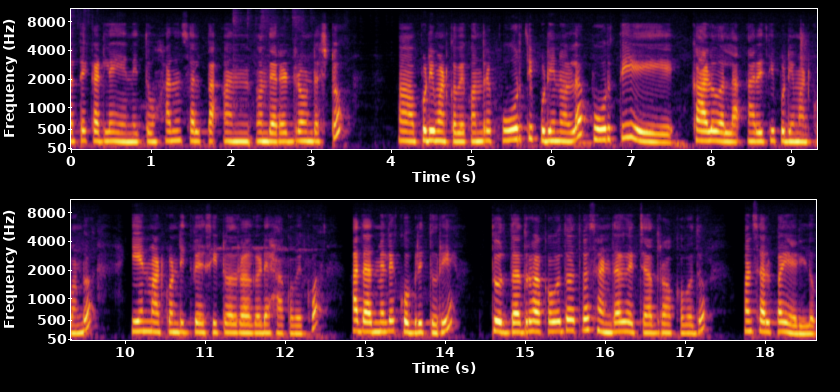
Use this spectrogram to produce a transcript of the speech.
ಮತ್ತು ಕಡಲೆ ಏನಿತ್ತು ಅದನ್ನು ಸ್ವಲ್ಪ ಒಂದೆರಡು ರೌಂಡಷ್ಟು ಪುಡಿ ಮಾಡ್ಕೋಬೇಕು. ಅಂದರೆ ಪೂರ್ತಿ ಪುಡಿನೂ ಅಲ್ಲ, ಪೂರ್ತಿ ಕಾಳು ಅಲ್ಲ, ಆ ರೀತಿ ಪುಡಿ ಮಾಡಿಕೊಂಡು ಏನು ಮಾಡ್ಕೊಂಡಿದ್ವಿ? ಹಸಿಟ್ಟು ಅದರೊಳಗಡೆ ಹಾಕೋಬೇಕು. ಅದಾದಮೇಲೆ ಕೊಬ್ಬರಿ ತುರಿ. ತುರಿದಾದ್ರೂ ಹಾಕೋಬೋದು ಅಥವಾ ಸಣ್ಣದಾಗಿ ಹೆಚ್ಚಾದರೂ ಹಾಕೋಬೋದು. ಒಂದು ಸ್ವಲ್ಪ ಎಳ್ಳು.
